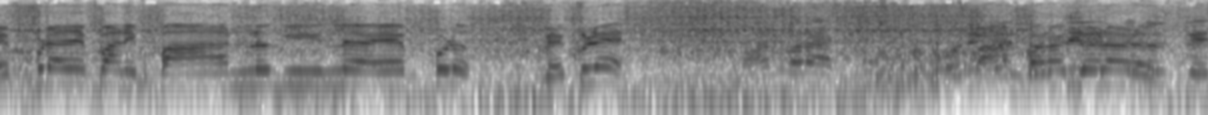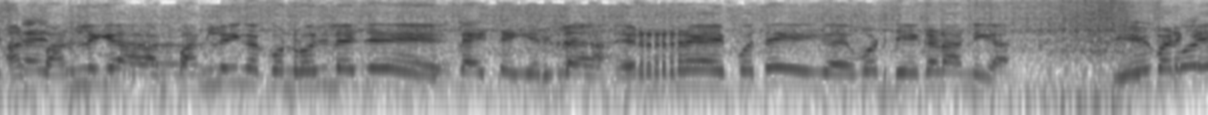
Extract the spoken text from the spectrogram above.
ఎప్పుడు అదే పని? పాన్లు గీన్లు ఎప్పుడు? పాన్ అని పనులు ఇక పనులు ఇంకా కొన్ని రోజులు అయితే ఇట్లా ఎర్రగా అయిపోతే ఇక ఎవరు దేకడాన్ని ఇక. ఇప్పటికే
